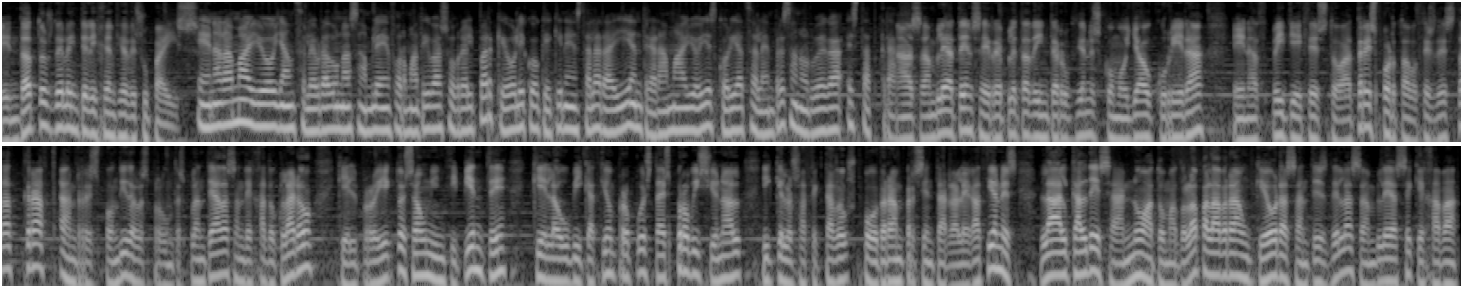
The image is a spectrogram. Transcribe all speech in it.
en datos de la inteligencia de su país. En Aramayo ya han celebrado una asamblea informativa sobre el parque eólico que quiere instalar ahí entre Aramayo y Escoriaza la empresa noruega Statkraft. Asamblea tensa y repleta de interrupciones como ya ocurriera en Azpeitia y Cesto. A tres portavoces de Statkraft han respondido a las preguntas planteadas, han dejado claro que el proyecto es aún incipiente, que la ubicación propuesta es provisional y que los afectados podrán presentar alegaciones. La alcaldesa no ha tomado la palabra, aunque horas antes de la Asamblea se quejaba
